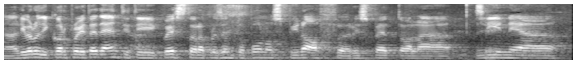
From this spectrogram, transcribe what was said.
a livello di corporate identity questo rappresenta un po' uno spin-off rispetto alla sì. linea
